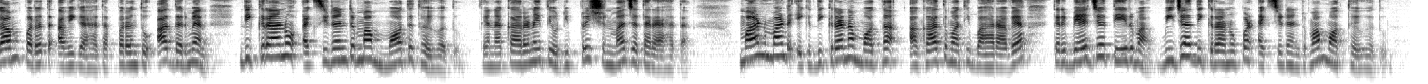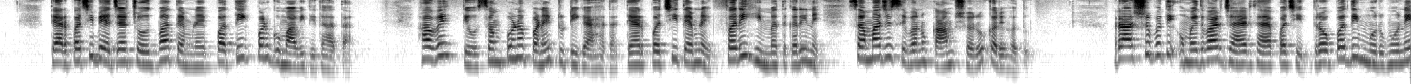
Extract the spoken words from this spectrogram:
ગામ પરત આવી ગયા હતા. પરંતુ આ દરમિયાન દીકરાનું એક્સિડન્ટમાં મોત થયું હતું. તેના કારણે તેઓ ડિપ્રેશનમાં જતા રહ્યા હતા. માંડ માંડ એક દીકરાના મોતના આઘાતમાંથી બહાર આવ્યા ત્યારે બે હજાર તેરમાં બીજા દીકરાનું પણ એક્સિડન્ટમાં મોત થયું હતું. ત્યાર પછી બે હજાર ચૌદમાં તેમણે પતિ પણ ગુમાવી દીધા હતા. હવે તેઓ સંપૂર્ણપણે તૂટી ગયા હતા. ત્યાર પછી તેમણે ફરી હિંમત કરીને સમાજ સેવાનું કામ શરૂ કર્યું હતું. રાષ્ટ્રપતિ ઉમેદવાર જાહેર થયા પછી દ્રૌપદી મુર્મુને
